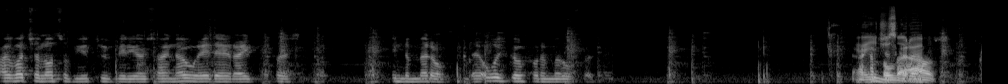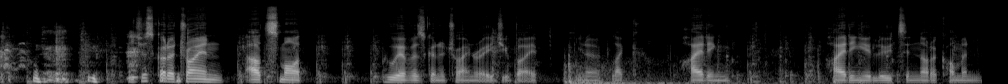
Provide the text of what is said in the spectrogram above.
I watch a lot of YouTube videos. I know where they raid first. In the middle. They always go for the middle first. Yeah, you just gotta out. you just gotta try and outsmart whoever's gonna try and raid you by, you know, like hiding hiding your loot in not a common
